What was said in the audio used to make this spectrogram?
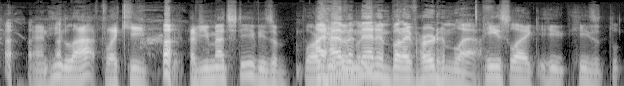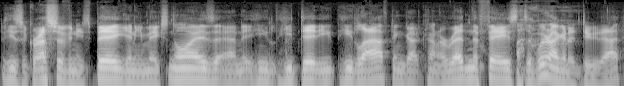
and he laughed like he, have you met Steve? He's a I haven't met him, but I've heard him laugh. he's like he he's he's aggressive and he's big and he makes noise and he he did he, he laughed and got kind of red in the face and said we're not going to do that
